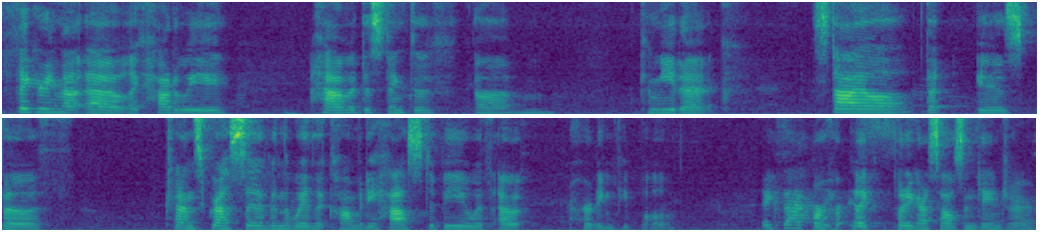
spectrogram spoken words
figuring that out. Like, how do we have a distinctive um, comedic style that is both transgressive in the way that comedy has to be without hurting people Exactly. or 'cause- like putting ourselves in danger.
